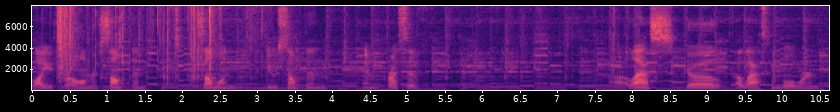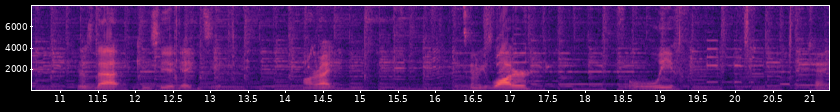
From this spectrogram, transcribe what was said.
while you throw them or something. Someone do something impressive. Alaska, Alaskan bullworm. Here's that. Can you see it? Yeah, you can see it. Alright. It's gonna be water. Leaf. Okay.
